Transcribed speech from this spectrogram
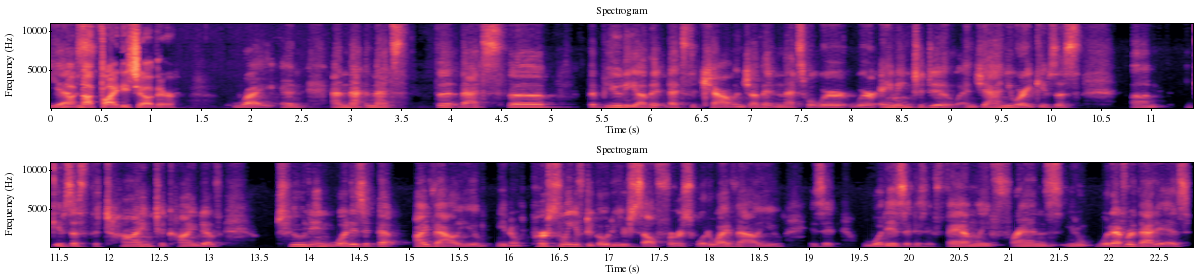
Yes, not, not, fight each other. Right, and and that and that's the that's the the beauty of it. That's the challenge of it, and that's what we're we're aiming to do. And January gives us um, gives us the time to kind of tune in what is it that i value? You know personally you have to go to yourself first. What do i value? Is it what is it? Is it family friends? You know whatever that is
